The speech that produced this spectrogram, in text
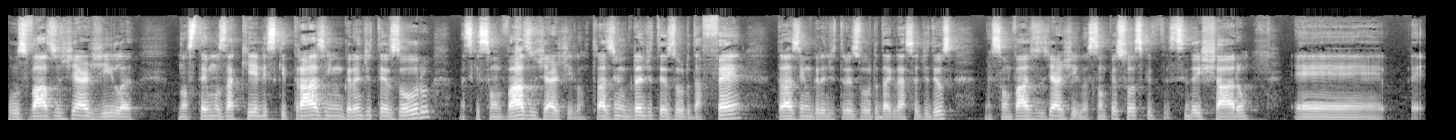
os vasos de argila, nós temos aqueles que trazem um grande tesouro, mas que são vasos de argila, trazem um grande tesouro da fé, trazem um grande tesouro da graça de Deus, mas são vasos de argila, são pessoas que se deixaram é, é,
